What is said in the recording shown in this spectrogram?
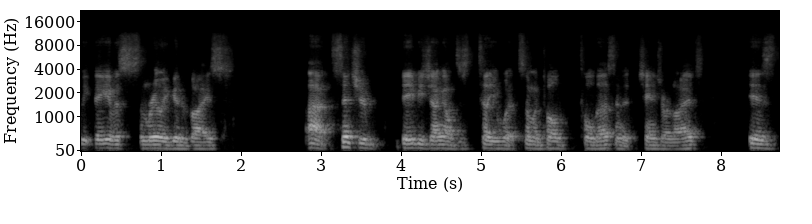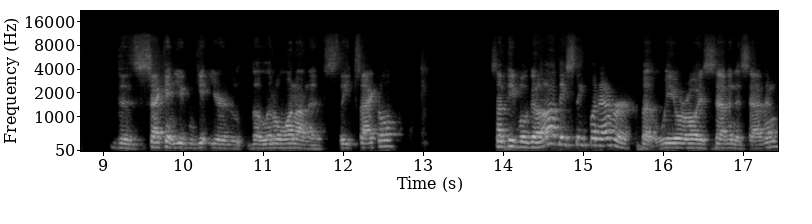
They gave us some really good advice. Uh, since your baby's young, I'll just tell you what someone told told us, and it changed our lives. Is the second you can get your the little one on a sleep cycle. Some people go, oh, they sleep whenever, but we were always seven to seven,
